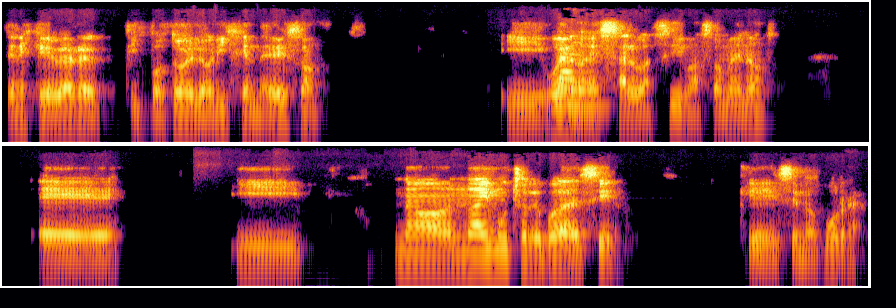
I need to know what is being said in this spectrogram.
tenés que ver tipo todo el origen de eso. Y bueno, es algo así más o menos. Eh, y no, no hay mucho que pueda decir que se me ocurra.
